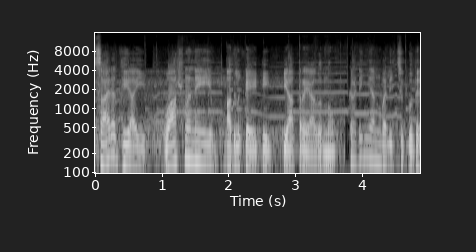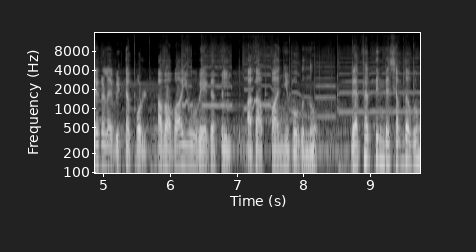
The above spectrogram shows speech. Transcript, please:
സാരഥിയായി വാഷ്ണനെയും അതിൽ കയറ്റി യാത്രയാകുന്നു. കടിഞ്ഞാൻ വലിച്ച് കുതിരകളെ വിട്ടപ്പോൾ അവ വായു വേഗത്തിൽ അത് അപ്പാഞ്ഞു പോകുന്നു. രഥത്തിന്റെ ശബ്ദവും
